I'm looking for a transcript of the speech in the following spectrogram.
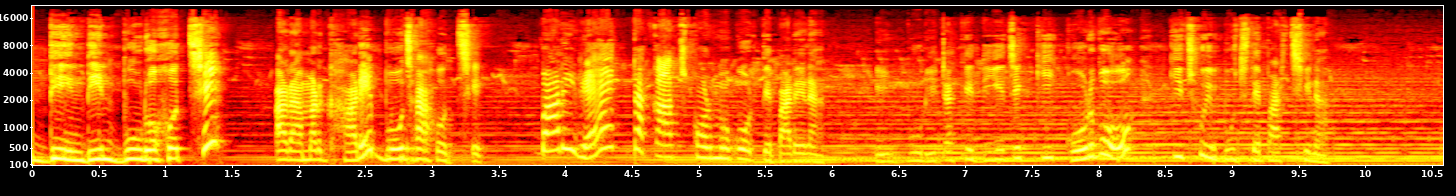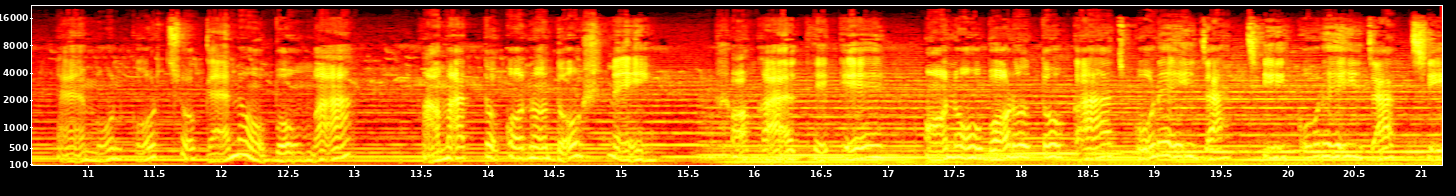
দিন দিন বুড়ো হচ্ছে আর আমার ঘাড়ে বোঝা হচ্ছে। বাড়ির একটা কাজকর্ম করতে পারে না। এই বুড়িটাকে দিয়ে যে কি করব কিছুই বুঝতে পারছি না। এমন করছ কেন বৌমা? আমার তো কোনো দোষ নেই। সকাল থেকে অনবরত কাজ করেই যাচ্ছি করেই যাচ্ছি।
